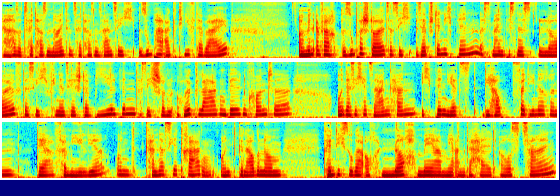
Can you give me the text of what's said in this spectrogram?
ja so 2019, 2020 super aktiv dabei und bin einfach super stolz, dass ich selbstständig bin, dass mein Business läuft, dass ich finanziell stabil bin, dass ich schon Rücklagen bilden konnte und dass ich jetzt sagen kann, ich bin jetzt die Hauptverdienerin der Familie und kann das hier tragen. Und genau genommen könnte ich sogar auch noch mehr mir an Gehalt auszahlen.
